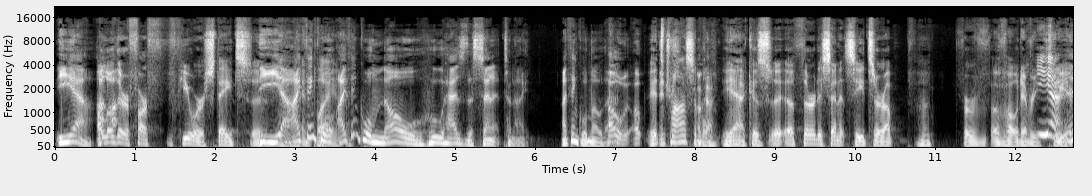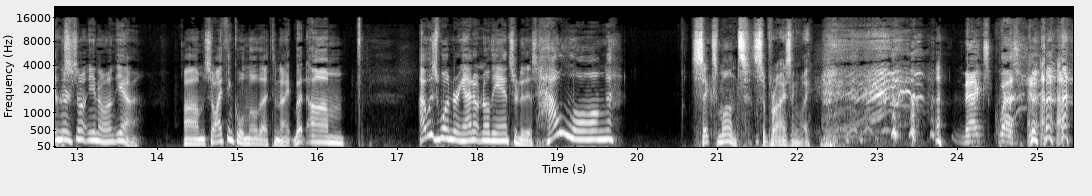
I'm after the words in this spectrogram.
Yeah, Although uh, there are far f- fewer states. Uh, yeah, you know, I think play. we'll I think we'll know who has the Senate tonight. I think we'll know that. Oh, oh it's possible. Okay. Yeah, because a third of Senate seats are up uh, for a vote every yeah, two years. and there's no, you know, yeah. Um, so I think we'll know that tonight. But um, I was wondering, I don't know the answer to this. How long? Six months, surprisingly. Next question.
